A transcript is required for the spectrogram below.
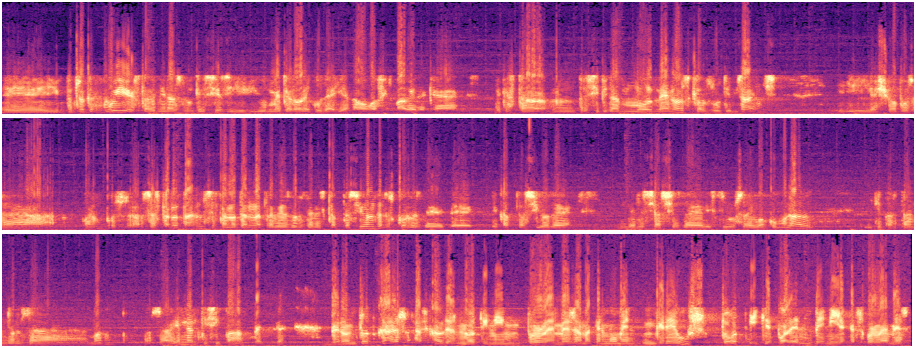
Eh, I penso que avui estava mirant les notícies i, i un meteoròleg ho deia, no? ho afirmava, de que, de que està mm, precipitant molt menys que els últims anys i això pues, eh, bueno, pues, s'està notant, s'està notant a través doncs, de les captacions, de les corbes de, de, de captació de, de les xarxes de distribució d'aigua comunal i que per tant doncs, eh, bueno, pues, hem d'anticipar. Però en tot cas, a Escaldes no tenim problemes en aquest moment greus, tot i que poden venir aquests problemes,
